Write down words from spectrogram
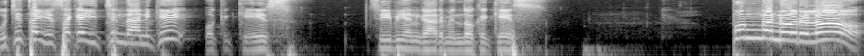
ఉచిత ఇసుక ఇచ్చిన దానికి ఒక కేసు. సిబిఎన్ గారి మీద ఒక కేసు. పుంగనూరులో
